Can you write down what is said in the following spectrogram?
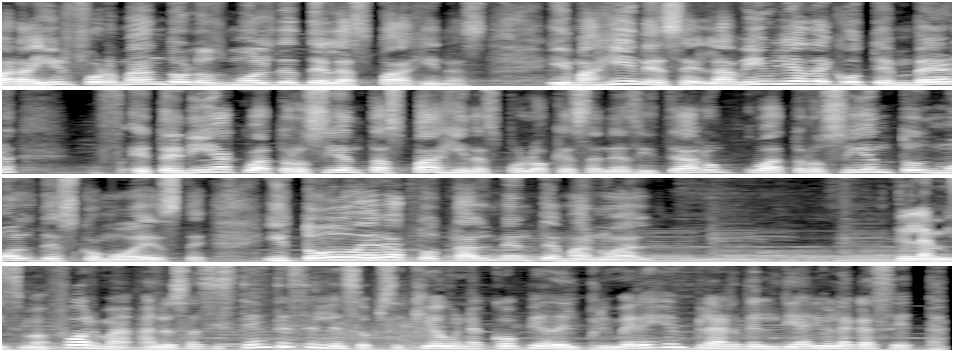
para ir formando los moldes de las páginas. Imagínense, la Biblia de Gutenberg eh, tenía 400 páginas, por lo que se necesitaron 400 moldes como este. Y todo era totalmente manual. De la misma forma, a los asistentes se les obsequió una copia del primer ejemplar del diario La Gaceta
